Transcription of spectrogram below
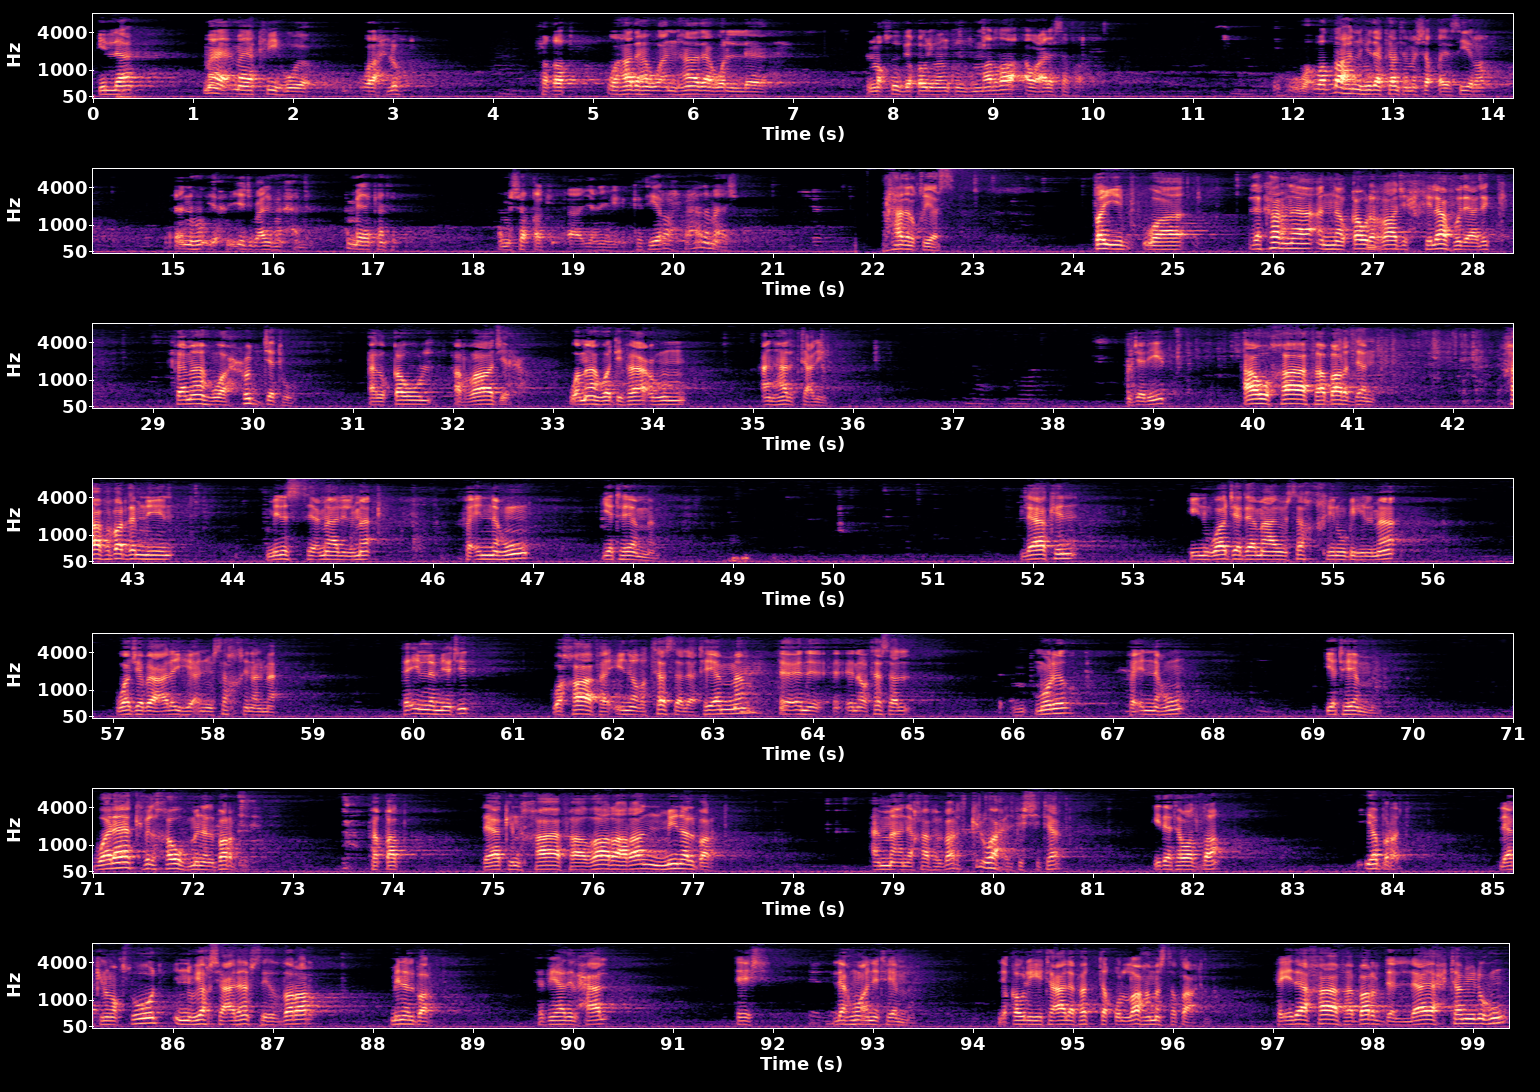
إلا ما ما يكفيه ورحله فقط. وهذا هو أن هذا هو المقصود بقوله وإن كنتم مرضى أو على سفر. والظاهر أنه إذا كانت المشقة يسيرة أنه يجب عليهم الحمل أما إذا كانت المشقة يعني كثيرة فهذا ما يجب. هذا القياس. طيب وذكرنا أن القول الراجح خلاف ذلك فما هو حجة القول الراجح وما هو دفاعهم عن هذا التعليم الجديد أو خاف بردا. خاف بردا منين؟ من استعمال الماء فإنه يتيمم. لكن إن وجد ما يسخن به الماء وجب عليه أن يسخن الماء. فإن لم يجد وخاف إن اغتسل تيمم إن اغتسل مرض فإنه يتيمم. ولا يكفي الخوف من البرد فقط لكن خاف ضررا من البرد. أما أن يخاف البرد كل واحد في الشتاء إذا توضأ يبرد. لكن المقصود أنه يخشى على نفسه الضرر من البرد ففي هذه الحال إيش؟ له أن يتيمم. لقوله تعالى فاتقوا الله ما استطعتم. فإذا خاف بردا لا يحتمله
